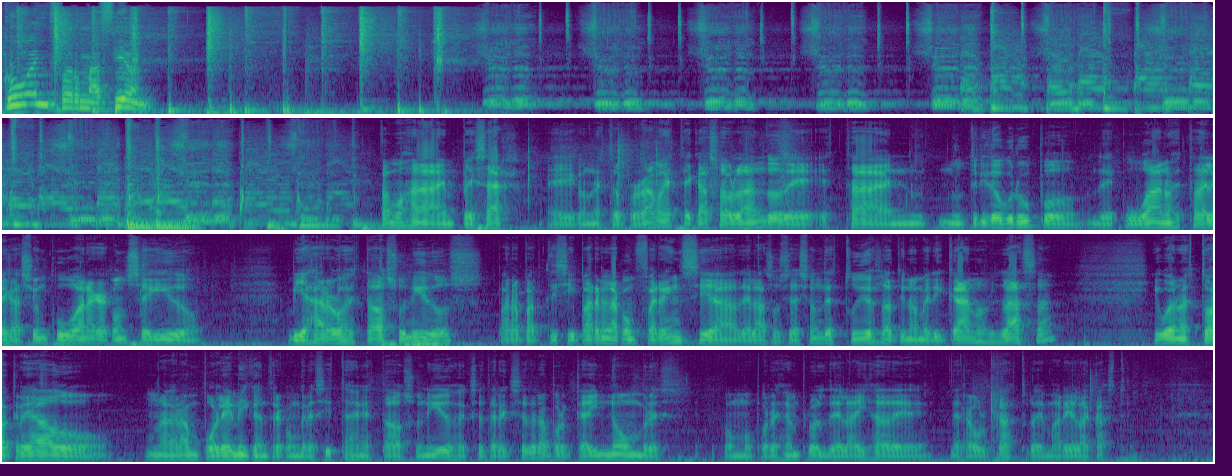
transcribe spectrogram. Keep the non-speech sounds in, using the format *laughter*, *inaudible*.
Cuba Información. Vamos a empezar eh, con nuestro programa, en este caso hablando de este nutrido grupo de cubanos, esta delegación cubana que ha conseguido viajar a los Estados Unidos para participar en la conferencia de la Asociación de Estudios Latinoamericanos, LASA. Y bueno, esto ha creado una gran polémica entre congresistas en Estados Unidos, etcétera, etcétera, porque hay nombres como por ejemplo el de la hija de, de Raúl Castro, de Mariela Castro.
